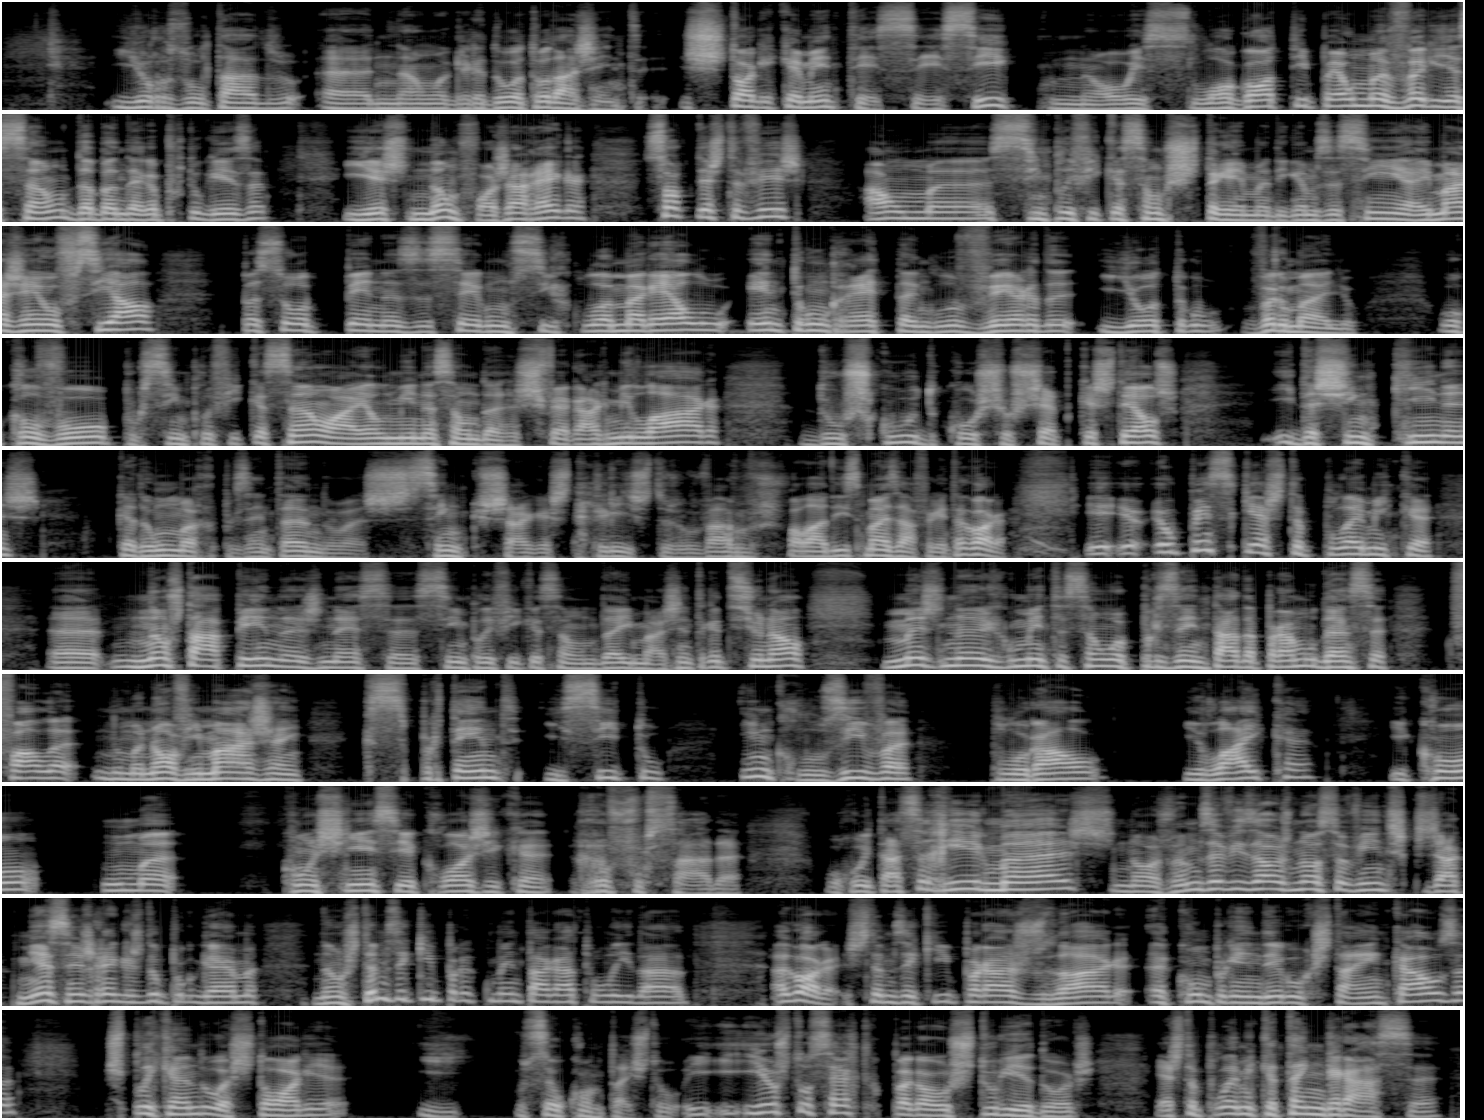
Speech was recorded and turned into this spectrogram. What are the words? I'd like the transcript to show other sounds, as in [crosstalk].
e o resultado ah, não agradou a toda a gente. Historicamente, esse, esse ícone ou esse logótipo é uma variação da bandeira portuguesa e este não foge à regra, só que desta vez há uma simplificação extrema, digamos assim. A imagem oficial passou apenas a ser um círculo amarelo entre um retângulo verde e outro vermelho. O que levou, por simplificação, à eliminação da esfera armilar, do escudo com os seus sete castelos e das cinco quinas, cada uma representando as cinco chagas de Cristo. Vamos falar disso mais à frente. Agora, eu, penso que esta polémica ah, não está apenas nessa simplificação da imagem tradicional, mas na argumentação apresentada para a mudança, que fala numa nova imagem que se pretende, e cito, inclusiva, plural e laica, e com uma consciência ecológica reforçada. O Rui está-se a rir, mas nós vamos avisar os nossos ouvintes que já conhecem as regras do programa. Não estamos aqui para comentar a atualidade. Agora, estamos aqui para ajudar a compreender o que está em causa, explicando a história e o seu contexto. E, e eu estou certo que para os historiadores esta polémica tem graça,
